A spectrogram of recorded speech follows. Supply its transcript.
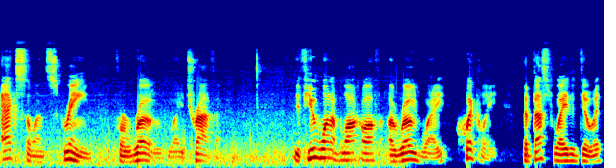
excellent screen for roadway traffic. If you want to block off a roadway quickly, the best way to do it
